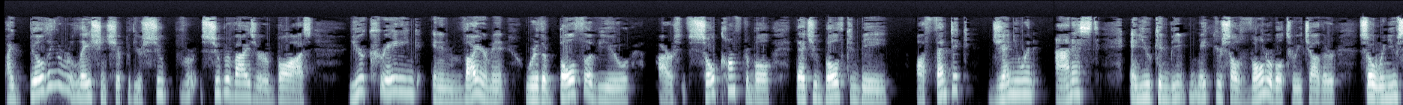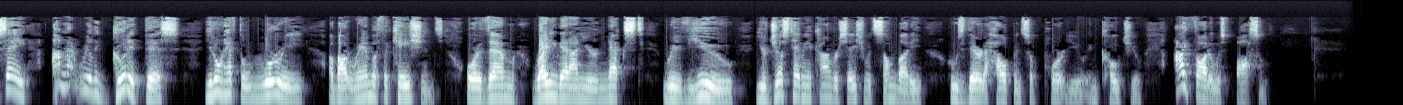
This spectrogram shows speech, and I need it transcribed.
by building a relationship with your super, supervisor or boss, you're creating an environment where the both of you are so comfortable that you both can be authentic, genuine, honest, and you can be make yourself vulnerable to each other. So when you say, I'm not really good at this, you don't have to worry about ramifications or them writing that on your next review. You're just having a conversation with somebody who's there to help and support you and coach you. I thought it was awesome.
